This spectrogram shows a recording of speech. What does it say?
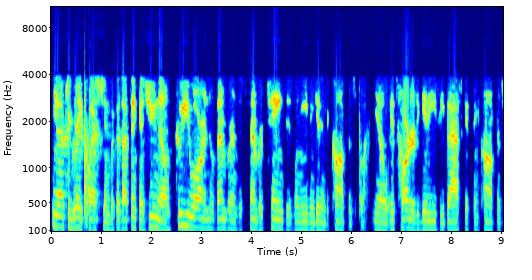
You know, it's a great question because I think, as you know, who you are in November and December changes when you even get into conference play. You know, it's harder to get easy baskets in conference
